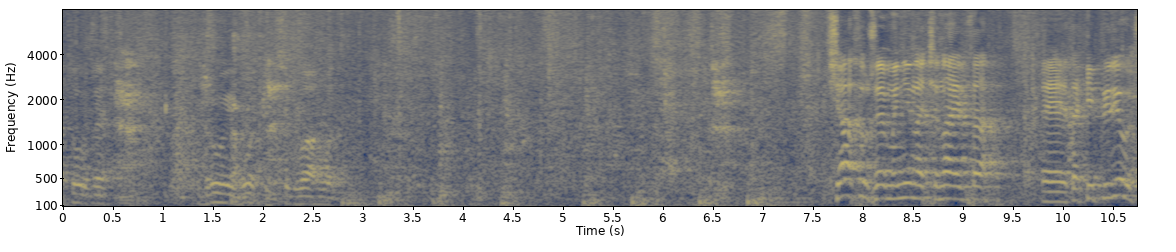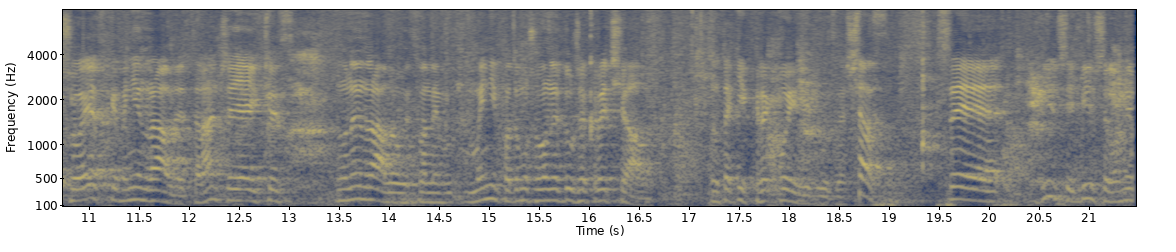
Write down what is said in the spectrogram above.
а то вже другий год чи два года. Зараз вже мені починається е, такий період, що ески мені нравляться. Раніше я їх щось ну, не нравились вони мені, тому що вони дуже кричали. Ну такі крикливі дуже. Зараз все більше і більше вони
